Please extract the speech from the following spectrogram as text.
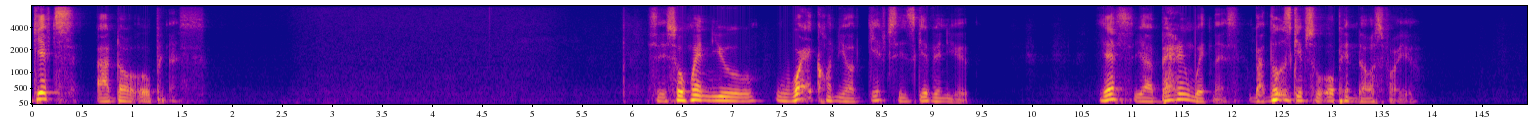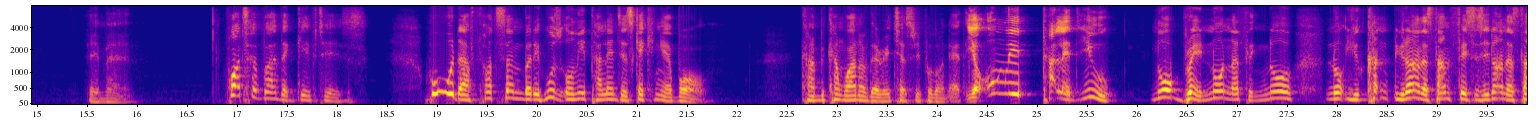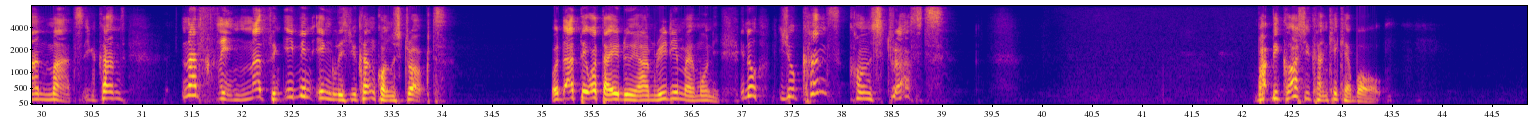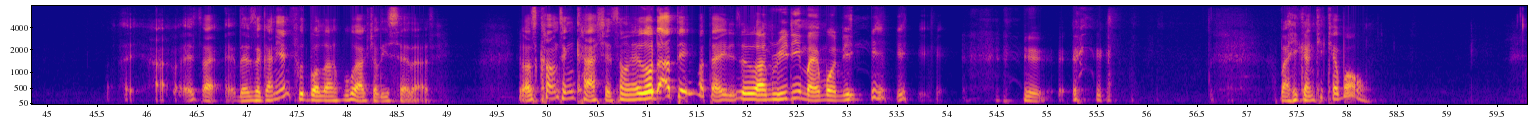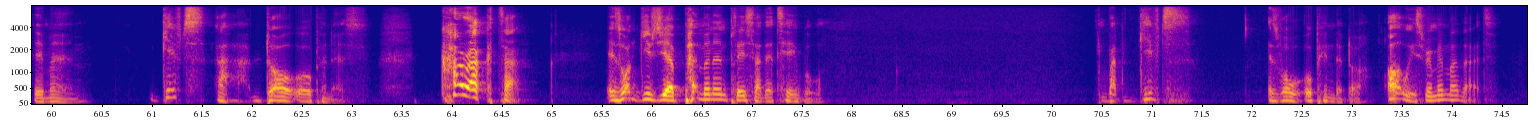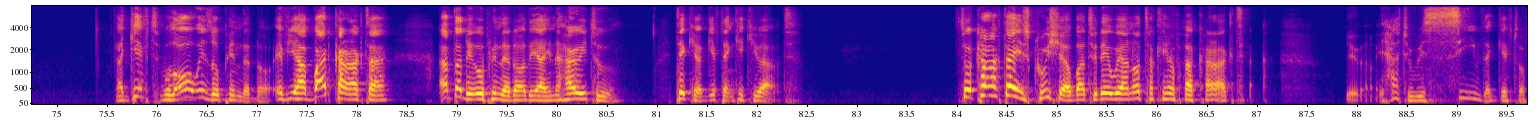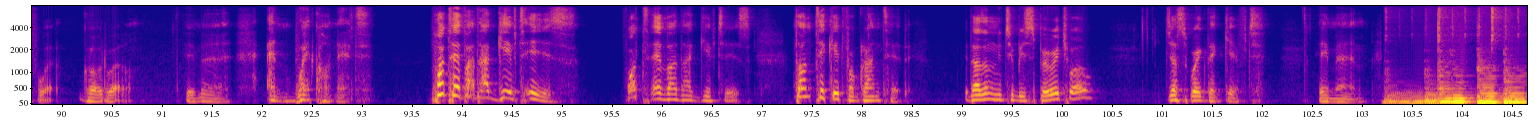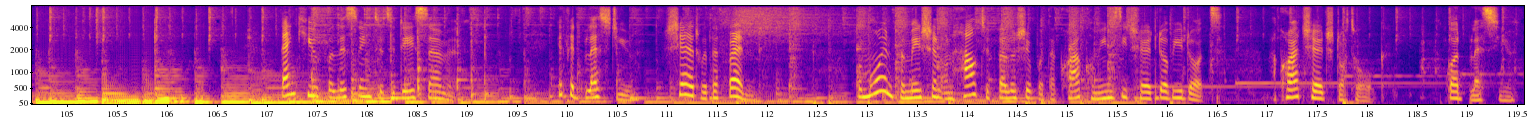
Gifts are door openers. See, so when you work on your gifts he's given you, yes, you are bearing witness, but those gifts will open doors for you. Amen. Whatever the gift is, who would have thought somebody whose only talent is kicking a ball can become one of the richest people on earth? Your only talent, you, no brain, no nothing, no, no, you can't, you don't understand physics, you don't understand maths, you can't, nothing, nothing, even English, you can't construct. But that what are you doing? I'm reading my money. You know, you can't construct. But because you can kick a ball, uh, there's a Ghanaian footballer who actually said that. He was counting cash and someone, oh, that thing, what are you doing? So I'm reading my money. but he can kick a ball. Amen. Gifts are door openers. Character is what gives you a permanent place at the table. But gifts is what will open the door. Always remember that. A gift will always open the door. If you have bad character, after they open the door, they are in a hurry to take your gift and kick you out. So character is crucial, but today we are not talking about character. You know, you have to receive the gift of well, God well. Amen. And work on it. Whatever that gift is, whatever that gift is, don't take it for granted. It doesn't need to be spiritual. Just work the gift. Amen. Thank you for listening to today's sermon. If it blessed you, share it with a friend. For more information on how to fellowship with Accra Community Church, www.accrachurch.org. God bless you.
